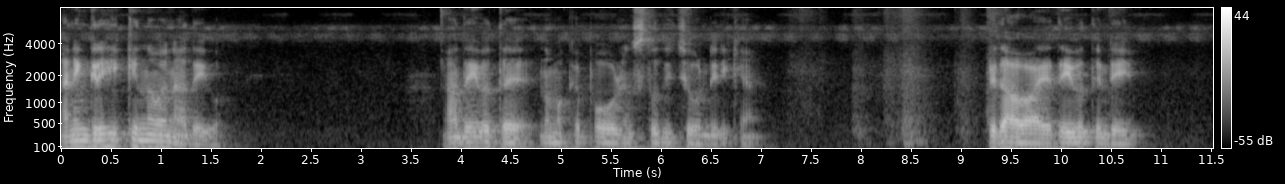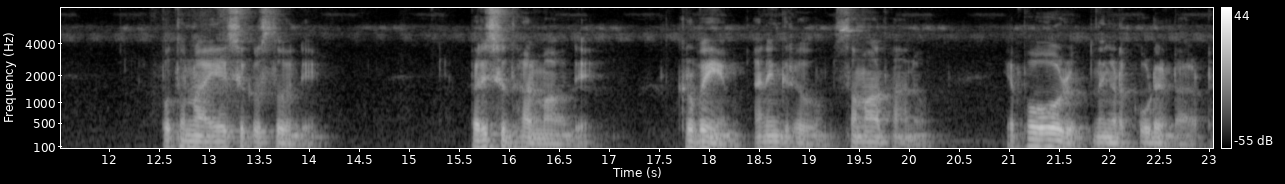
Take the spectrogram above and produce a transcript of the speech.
അനുഗ്രഹിക്കുന്നവനാ ദൈവം. ആ ദൈവത്തെ നമുക്കെപ്പോഴും സ്തുതിച്ചുകൊണ്ടിരിക്കാം. പിതാവായ ദൈവത്തിന്റെയും പുത്രനായ യേശു ക്രിസ്തുവിന്റെയും കൃപയും അനുഗ്രഹവും സമാധാനവും എപ്പോഴും നിങ്ങളുടെ കൂടെ ഉണ്ടാകട്ടെ.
